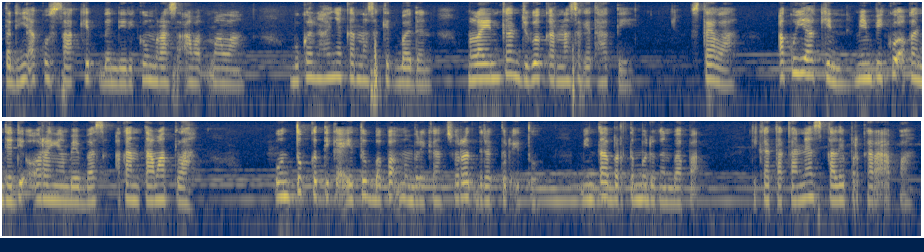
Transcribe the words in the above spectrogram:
Tadinya aku sakit dan diriku merasa amat malang. Bukan hanya karena sakit badan, melainkan juga karena sakit hati. Stella, aku yakin mimpiku akan jadi orang yang bebas akan tamatlah. Untuk ketika itu Bapak memberikan surat direktur itu, minta bertemu dengan Bapak. Dikatakannya sekali perkara apa.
